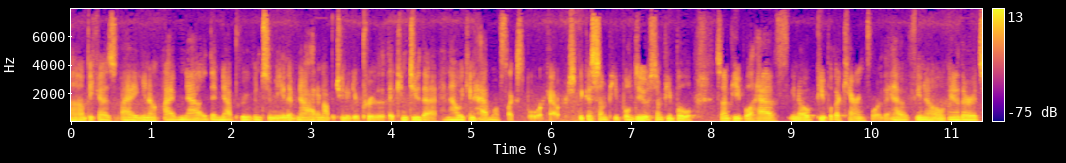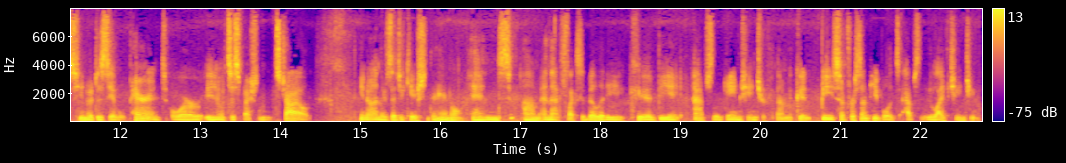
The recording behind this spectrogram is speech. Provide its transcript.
uh, because I, you know, I've now they've now proven to me they've now had an opportunity to prove that they can do that, and now we can have more flexible work hours because some people do. Some people, some people have, you know, people they're caring for. They have, you know, whether it's you know disabled parent or you know it's a special needs child, you know, and there's education to handle, and um, and that flexibility could be an absolute game changer for them. It could be so for some people, it's absolutely life changing.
